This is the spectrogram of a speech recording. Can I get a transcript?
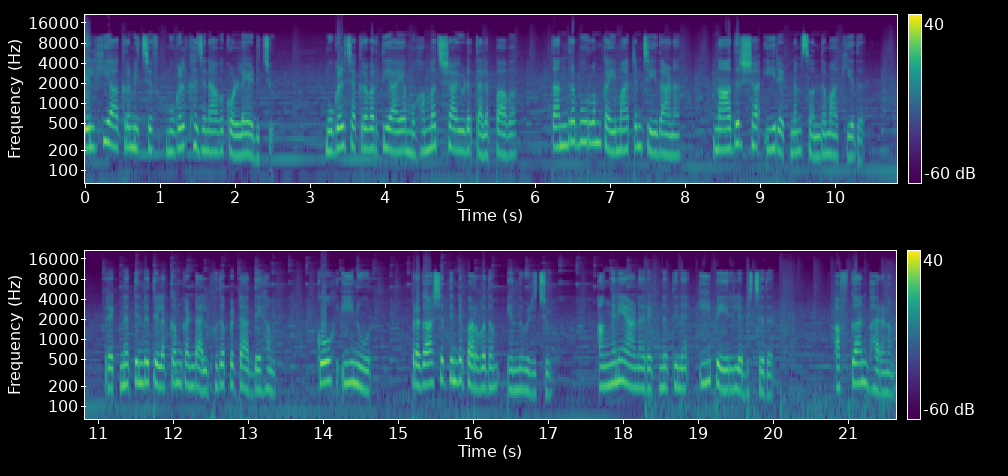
ഡൽഹി ആക്രമിച്ച് മുഗൾ ഖജനാവ് കൊള്ളയടിച്ചു. മുഗൾ ചക്രവർത്തിയായ മുഹമ്മദ് ഷായുടെ തലപ്പാവ് തന്ത്രപൂർവം കൈമാറ്റം ചെയ്താണ് നാദിർ ഷാ ഈ രത്നം സ്വന്തമാക്കിയത്. രത്നത്തിന്റെ തിളക്കം കണ്ട് അത്ഭുതപ്പെട്ട അദ്ദേഹം കോഹ് ഇ നൂർ പ്രകാശത്തിന്റെ പർവതം എന്നു വിളിച്ചു. അങ്ങനെയാണ് രത്നത്തിന് ഈ പേര് ലഭിച്ചത്. അഫ്ഗാൻ ഭരണം.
